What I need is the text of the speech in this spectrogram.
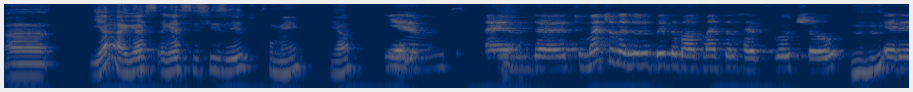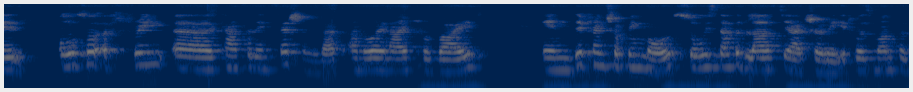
Uh, yeah, I guess I guess this is it for me. Yeah. Yeah. And uh, to mention a little bit about Mental Health Roadshow, Mm-hmm. it is also a free uh, counseling session that Anwar and I provide in different shopping malls. So we started last year actually, it was month of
